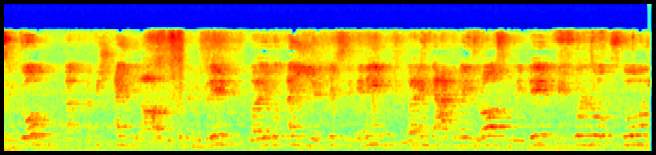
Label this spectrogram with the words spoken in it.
سيمتوم مفيش أي أعراض للكتر الممبرين ولا يوجد أي ريفلكس للجنين ولا انت عارف تميز راس ورجلين كله stone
